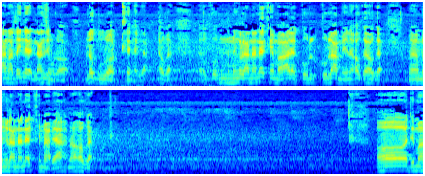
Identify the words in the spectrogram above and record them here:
အာနာသိန်းတဲ့လမ်းစဉ်ကိုတော့လုတ်ဘူးတော့ထင်တယ်ဗျဟုတ်ကဲ့ကိုမင်္ဂလာနာနဲ့ခင်ပါတဲ့ကိုကိုလာမင်းဟုတ်ကဲ့ဟုတ်ကဲ့မင်္ဂလာနာနဲ့ခင်ပါဗျာနော်ဟုတ်ကဲ့အော်ဒီမှာ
